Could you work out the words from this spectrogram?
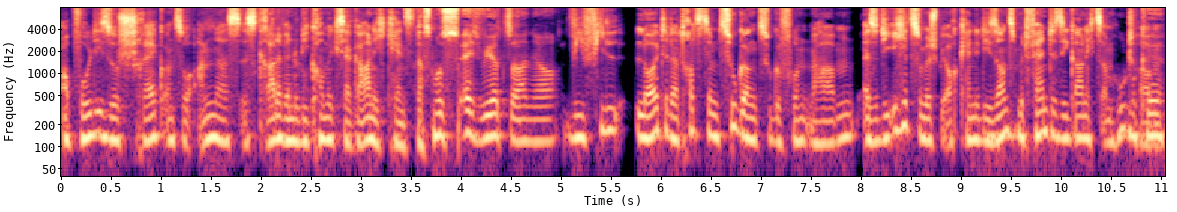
obwohl die so schräg und so anders ist, gerade wenn du die Comics ja gar nicht kennst. Das muss echt weird sein, ja. Wie viel Leute da trotzdem Zugang zu gefunden haben. Also die ich jetzt zum Beispiel auch kenne, die sonst mit Fantasy gar nichts am Hut okay. haben.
